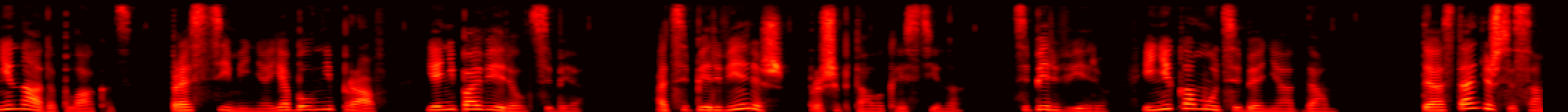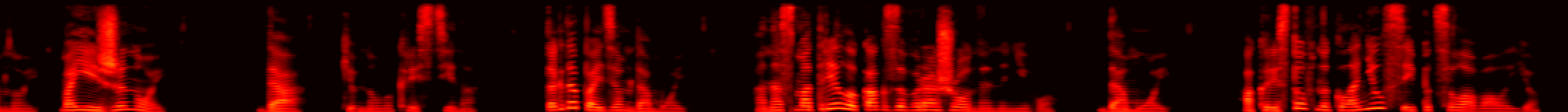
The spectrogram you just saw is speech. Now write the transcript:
Не надо плакать. Прости меня, я был неправ. Я не поверил тебе. А теперь веришь? Прошептала Кристина. Теперь верю. И никому тебя не отдам. Ты останешься со мной, моей женой? Да, кивнула Кристина. Тогда пойдем домой. Она смотрела, как завороженная на него. Домой. А Крестов наклонился и поцеловал ее.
